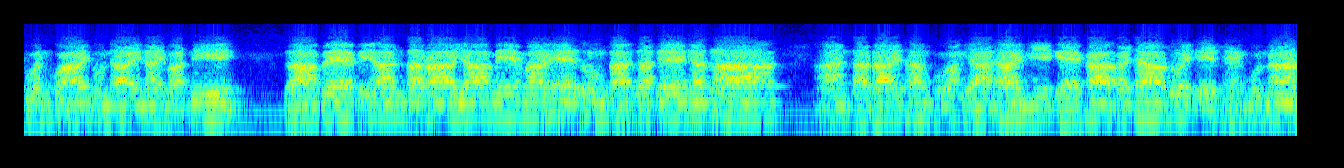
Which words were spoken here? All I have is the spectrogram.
ขวนขวายบุญใดในบัดนี้สาเปปิอันตรายาเมมาเอสุงตัสเตจะสาอันตรายทั้งปวงอย่าได้มีแก่ข้าพระเจ้าด้วยเดชแห่งบุญนั้น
